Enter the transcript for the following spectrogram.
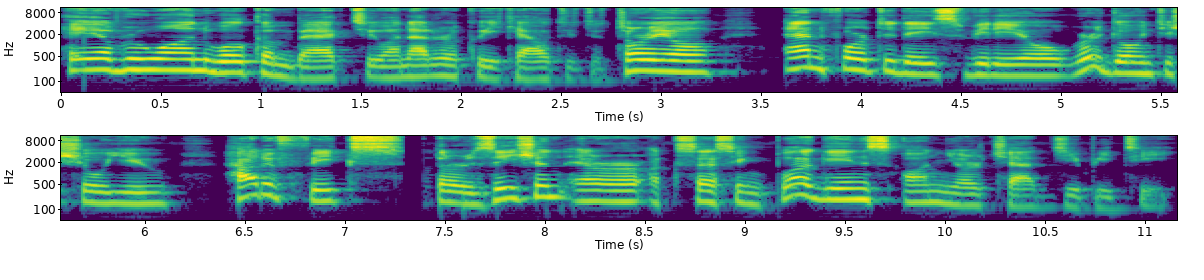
Hey everyone, welcome back to another quick how-to tutorial. And for today's video, we're going to show you how to fix authorization error accessing plugins on your ChatGPT.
